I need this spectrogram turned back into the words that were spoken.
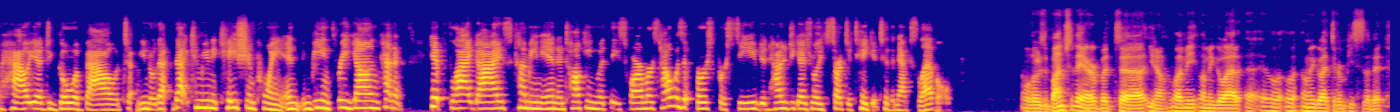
how you had to go about you know that that communication point and, being three young kind of hip fly guys coming in and talking with these farmers how was it first perceived and how did you guys really start to take it to the next level? Well there's a bunch there but uh, you know let me let me go at uh, let me go at different pieces of it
